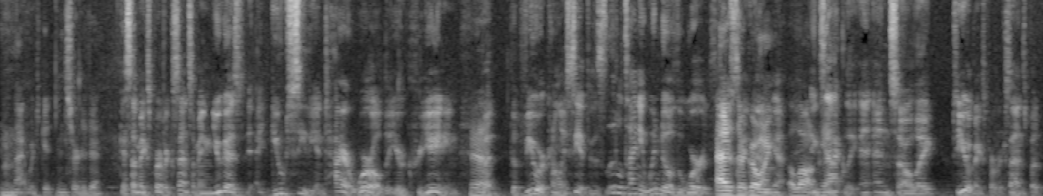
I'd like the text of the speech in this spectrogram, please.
And mm-hmm. that would get inserted in. I guess that makes perfect sense. I mean, you guys, you see the entire world that you're creating, Yeah. but the viewer can only see it through this little tiny window of the words As they're going there. along, yeah. Exactly, and, and so like to you it makes perfect sense, but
